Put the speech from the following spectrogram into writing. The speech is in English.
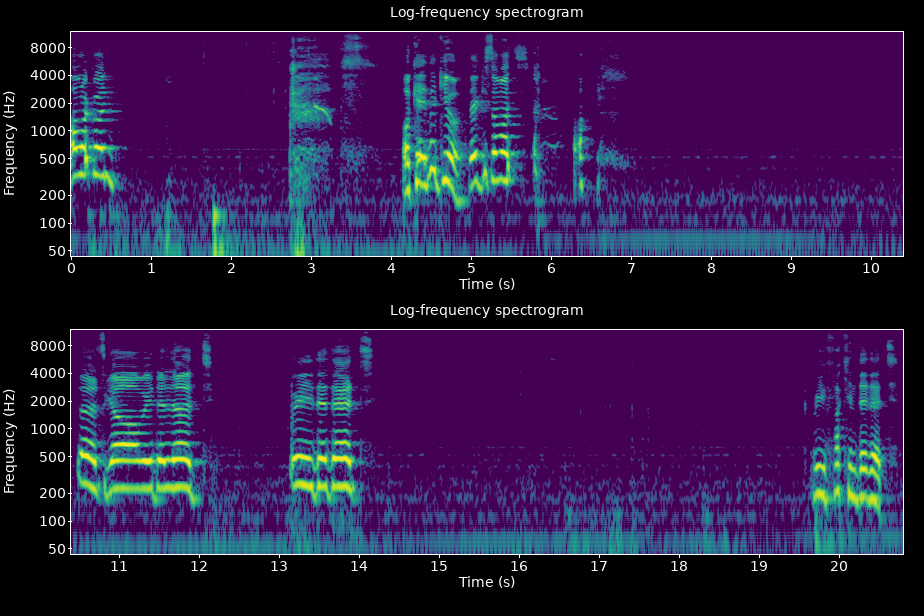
I'm not okay, thank you. Thank you so much. Let's go. We did it. We did it. We fucking did it.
